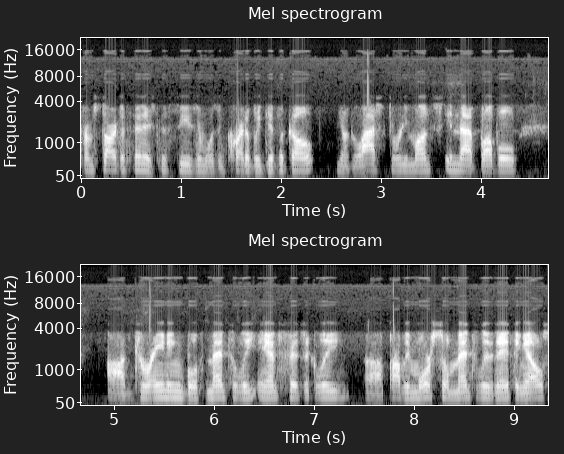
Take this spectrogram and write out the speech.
from start to finish this season was incredibly difficult. You know, the last three months in that bubble, uh, draining both mentally and physically, uh, probably more so mentally than anything else.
